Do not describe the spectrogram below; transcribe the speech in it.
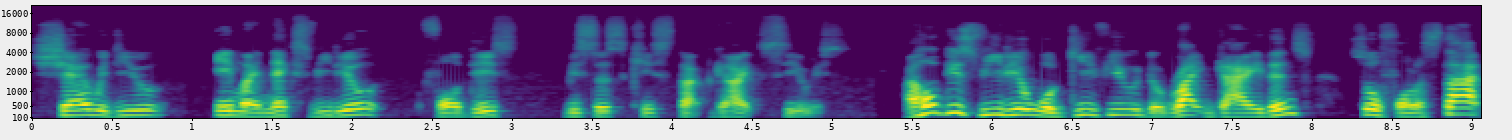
share with you in my next video for this Business Kickstart Guide series. I hope this video will give you the right guidance. So for a start,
